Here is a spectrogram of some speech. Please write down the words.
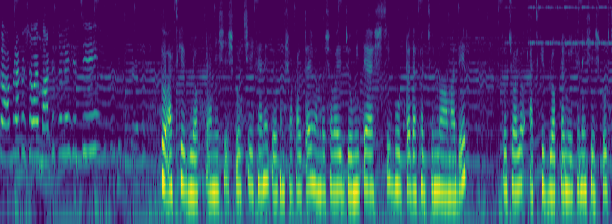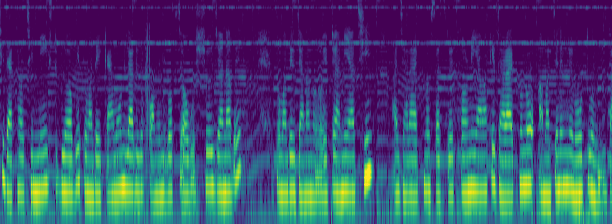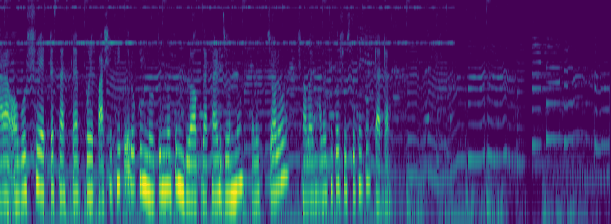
তো আমরা এখন সবাই মাঠে চলে এসেছি। তো আজকের ব্লগটা আমি শেষ করছি এখানে। তো এখন সকাল টাইম আমরা সবাই জমিতে আসছি ভোটটা দেখার জন্য আমাদের। তো চলো আজকের ব্লগটা আমি এখানে শেষ করছি। দেখা হচ্ছে নেক্সট ব্লগে তোমাদের কেমন লাগল কমেন্ট বক্সে অবশ্যই জানাবে। তোমাদের জানানোর ওইটা আমি আছি। আর যারা এখনও সাবস্ক্রাইব করনি আমাকে, যারা এখনও আমার চ্যানেলে নতুন, তারা অবশ্যই একটা সাবস্ক্রাইব করে পাশে থেকে এরকম নতুন নতুন ব্লগ দেখার জন্য। তাহলে চলো সবাই ভালো থেকো, সুস্থ থেকো, টাটা।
